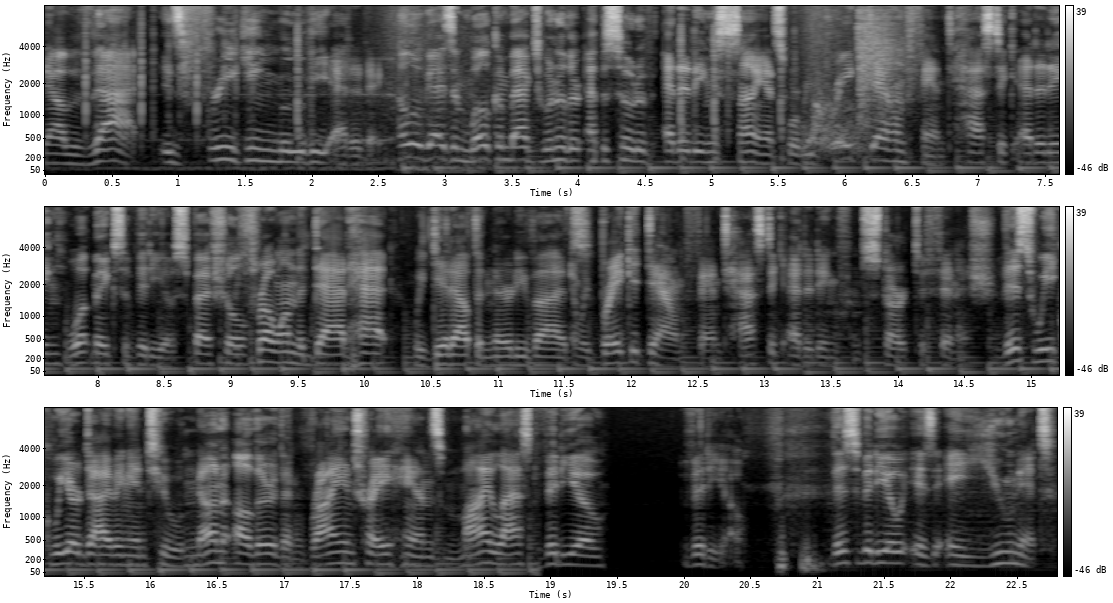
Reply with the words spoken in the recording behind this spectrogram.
Now that is freaking movie editing. Hello guys and welcome back to another episode of Editing Science where we break down fantastic editing, what makes a video special, we throw on the dad hat, we get out the nerdy vibes, and we break it down fantastic editing from start to finish. This week we are diving into none other than Ryan Trahan's My Last Video video. this video is a unit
